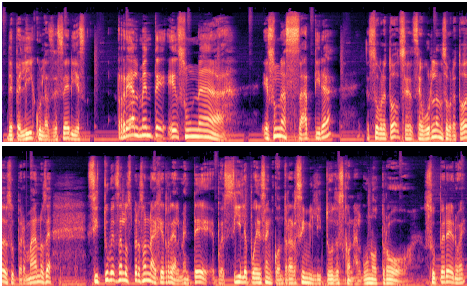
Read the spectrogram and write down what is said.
de películas, de series. Realmente es una, es una sátira sobre todo, se, burlan sobre todo de Superman. O sea, si tú ves a los personajes, realmente, pues sí le puedes encontrar similitudes con algún otro superhéroe.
